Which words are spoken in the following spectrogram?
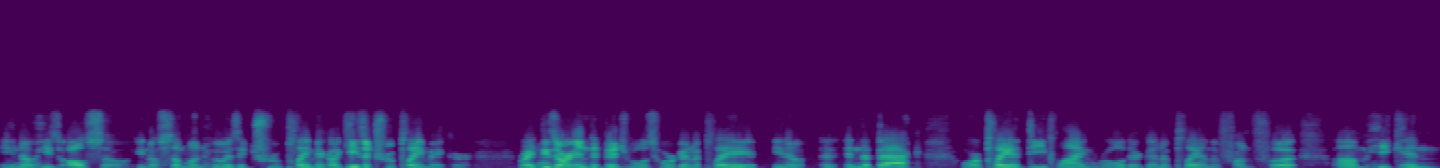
you know he's also you know someone who is a true playmaker. Like he's a true playmaker, right? Yeah. These aren't individuals who are going to play you know in the back or play a deep lying role. They're going to play on the front foot. Um, he can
